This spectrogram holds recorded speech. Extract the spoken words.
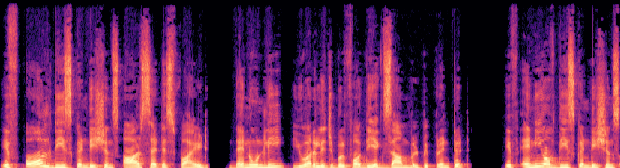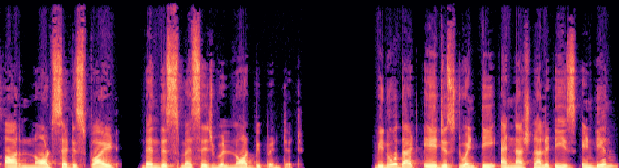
If all these conditions are satisfied, then only you are eligible for the exam will be printed. If any of these conditions are not satisfied, then this message will not be printed. We know that age is 20 and nationality is Indian.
